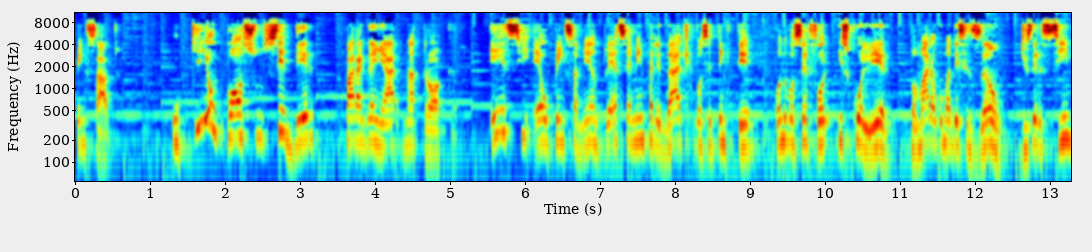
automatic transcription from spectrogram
pensado. O que eu posso ceder para ganhar na troca? Esse é o pensamento, essa é a mentalidade que você tem que ter quando você for escolher, tomar alguma decisão, dizer sim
